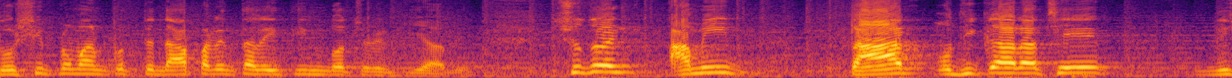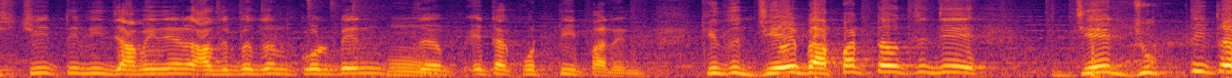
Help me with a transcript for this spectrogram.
দোষী প্রমাণ করতে না পারেন, তাহলে এই তিন বছরের কী হবে? সুতরাং আমি, তার অধিকার আছে নিশ্চয়ই তিনি জামিনের আবেদন করবেন এটা করতেই পারেন। কিন্তু যে ব্যাপারটা হচ্ছে যে যে যুক্তিটা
